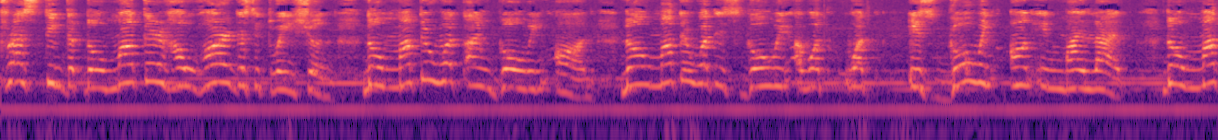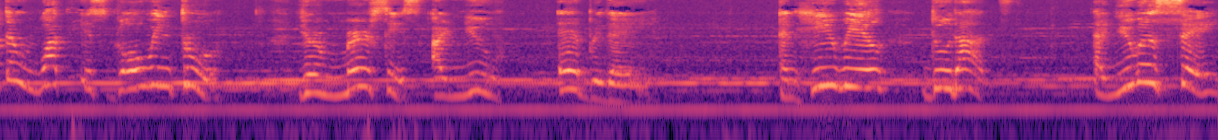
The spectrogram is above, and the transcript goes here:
trusting that no matter how hard the situation, no matter what I'm going on, no matter what is going, what what is going on in my life, no matter what is going through, your mercies are new every day. And He will do that. And you will say,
